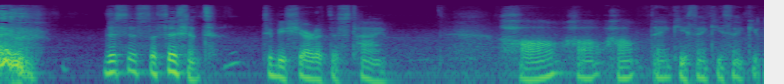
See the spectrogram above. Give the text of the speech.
This is sufficient to be shared at this time. Ha, ha, ha. Thank you, thank you, thank you.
